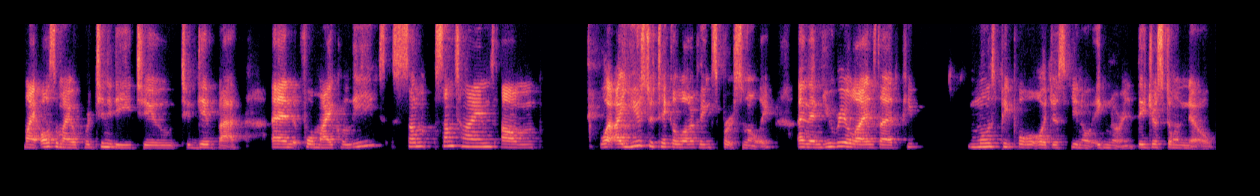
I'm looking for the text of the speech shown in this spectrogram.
my also my opportunity to to give back. And for my colleagues, some sometimes um, well, I used to take a lot of things personally, and then you realize that people most people are just you know ignorant. They just don't know.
